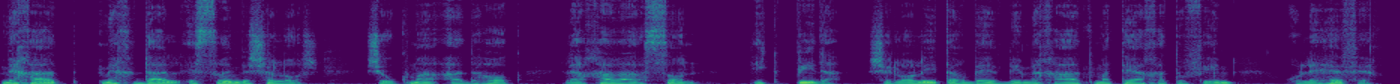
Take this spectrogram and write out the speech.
מחאת מחדל 23, שהוקמה אד הוק לאחר האסון, הקפידה שלא להתערבב במחאת מטה החטופים, ולהפך,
